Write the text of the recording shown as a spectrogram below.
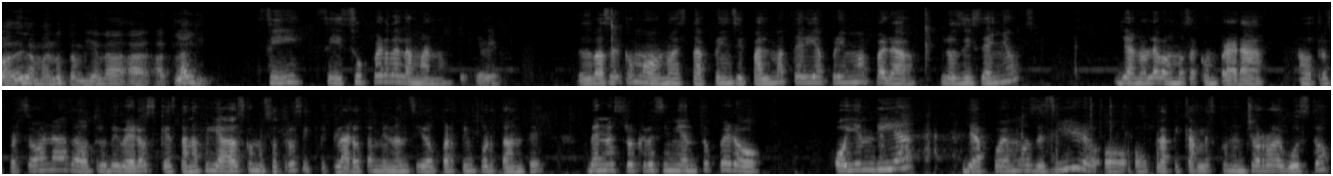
¿Va de la mano también a, a, Tlali? Sí, sí, súper de la mano. Ok. Entonces va a ser como nuestra principal materia prima para los diseños. Ya no le vamos a comprar a, a otras personas, a otros viveros que están afiliados con nosotros y que claro también han sido parte importante de nuestro crecimiento, pero hoy en día ya podemos decir o, platicarles con un chorro de gusto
